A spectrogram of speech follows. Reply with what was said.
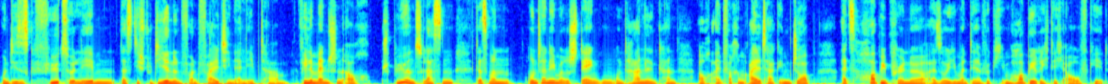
und dieses Gefühl zu erleben, das die Studierenden von Faltin erlebt haben. Viele Menschen auch spüren zu lassen, dass man unternehmerisch denken und handeln kann, auch einfach im Alltag, im Job, als Hobbypreneur, also jemand, der wirklich im Hobby richtig aufgeht,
